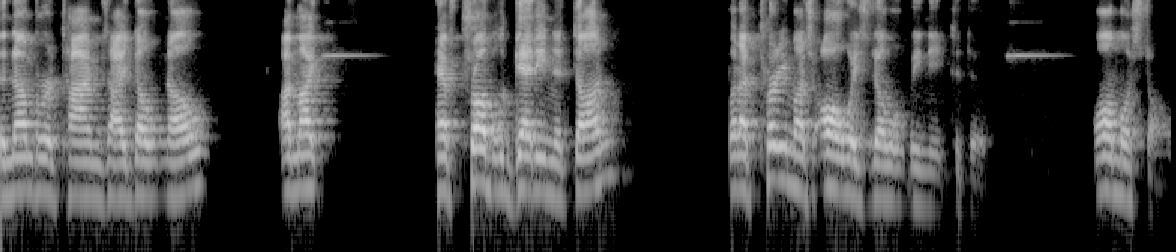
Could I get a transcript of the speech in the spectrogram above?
the number of times I don't know, I might have trouble getting it done, but I pretty much always know what we need to do. Almost always.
